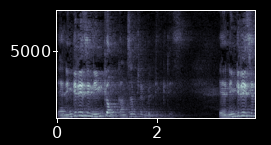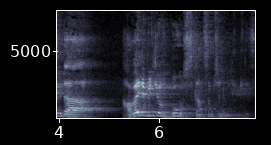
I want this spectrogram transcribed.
An increase in income, consumption will increase. An increase in the availability of goods, consumption will increase.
